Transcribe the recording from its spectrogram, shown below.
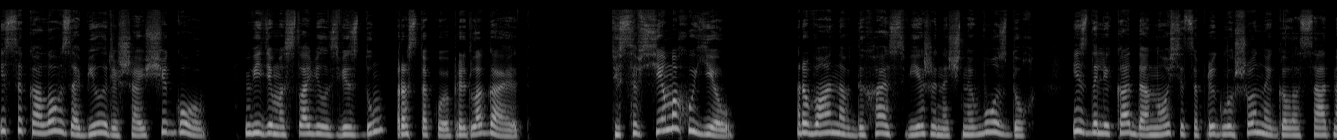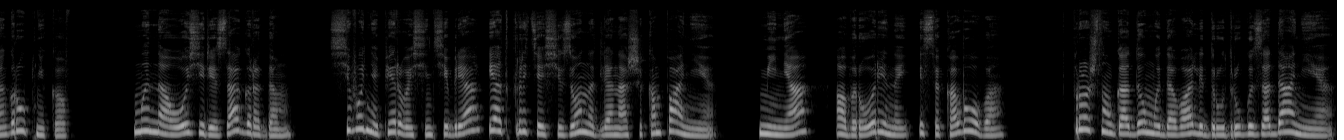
и Соколов забил решающий гол. Видимо, словил звезду, раз такое предлагает. «Ты совсем охуел?» Рвано вдыхая свежий ночной воздух, издалека доносятся приглушенные голоса одногруппников. Мы на озере за городом. Сегодня 1 сентября и открытие сезона для нашей компании. Меня, Аврориной и Соколова. В прошлом году мы давали друг другу задания,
